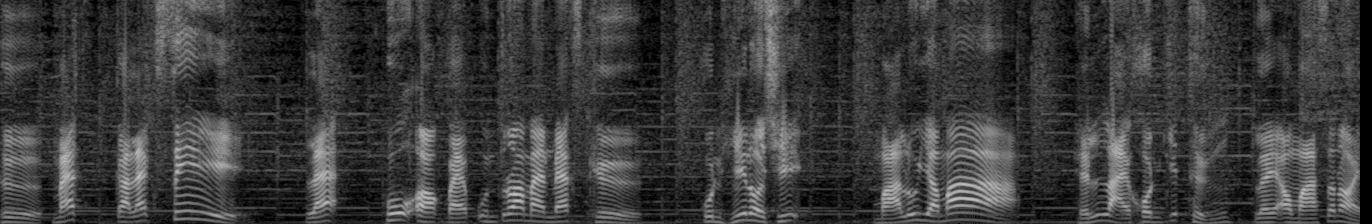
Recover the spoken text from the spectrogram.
คือแม็กกาแล็กซี่ และผู้ออกแบบอุลตร้าแมนแม็กซ์คือ คุณฮิโรชิ มารุยาม่า เห็นหลายคนคิดถึงเลยเอามาซะหน่อย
